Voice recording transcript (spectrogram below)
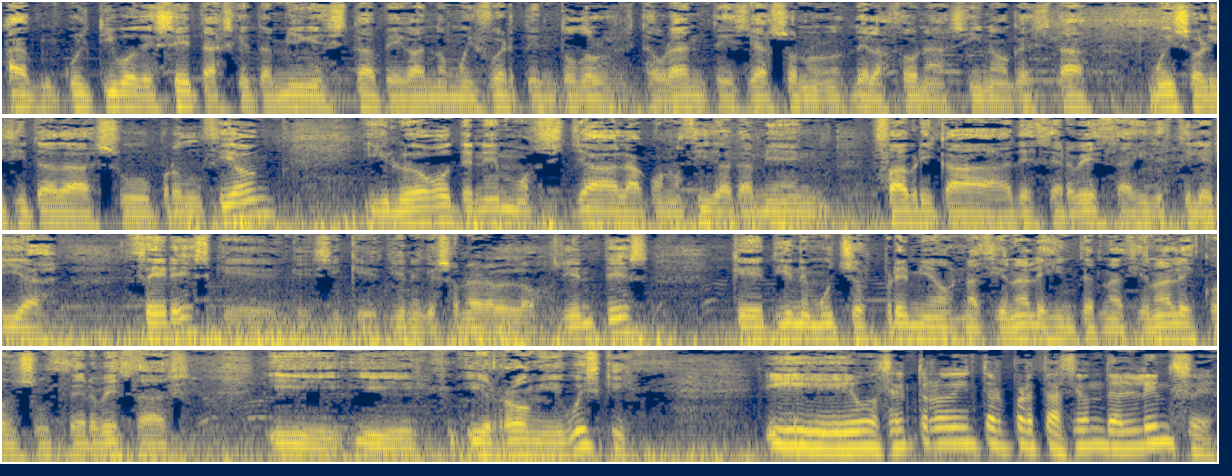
a un cultivo de setas que también está pegando muy fuerte en todos los restaurantes, ya son de la zona, sino que está muy solicitada su producción. Y luego tenemos ya la conocida también fábrica de cerveza y destilería Ceres, que, sí que tiene que sonar a los oyentes que tiene muchos premios nacionales e internacionales con sus cervezas y, y- y ron y whisky. Y un centro de interpretación del lince.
